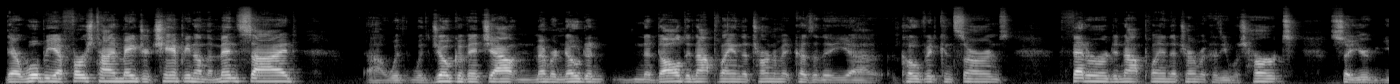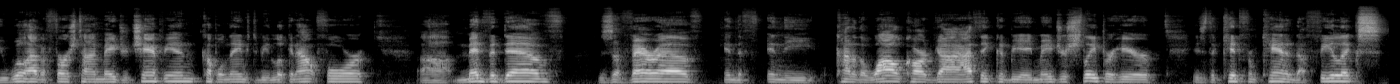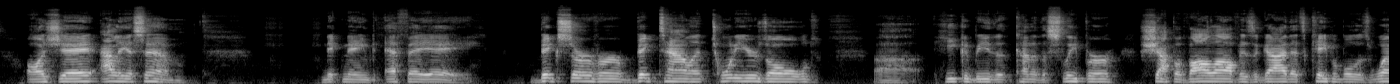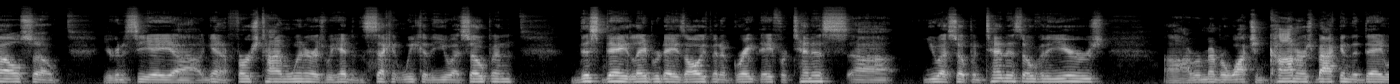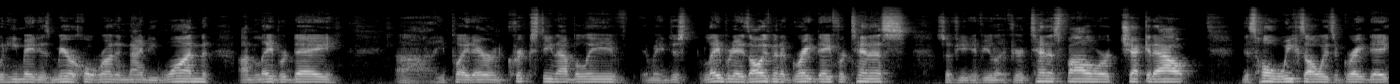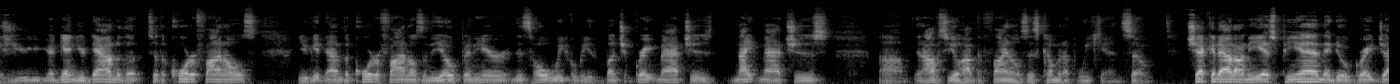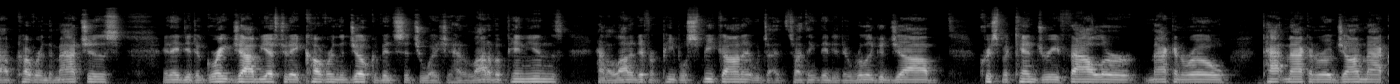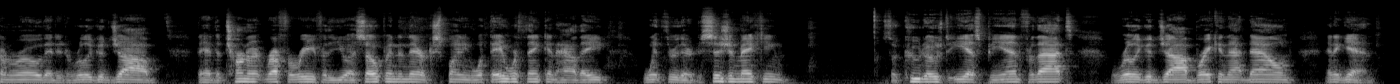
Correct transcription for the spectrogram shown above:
There will be a first-time major champion on the men's side uh, with with Djokovic out. And remember, no Nadal did not play in the tournament because of the uh, COVID concerns. Federer did not play in the tournament because he was hurt. So you you will have a first-time major champion. A couple names to be looking out for: uh, Medvedev, Zverev in the in the kind of the wild card guy. I think could be a major sleeper here is the kid from Canada, Felix Auger Aliassime, nicknamed FAA. Big server, big talent, 20 years old. Uh, he could be the kind of the sleeper. Shapovalov is a guy that's capable as well. So you're going to see a uh, again a first time winner as we head to the second week of the U.S. Open. This day, Labor Day, has always been a great day for tennis. Uh, U.S. Open tennis over the years. Uh, I remember watching Connors back in the day when he made his miracle run in '91 on Labor Day. Uh, he played Aaron Krickstein, I believe. I mean, just Labor Day has always been a great day for tennis. So if you if you if you're a tennis follower, check it out. This whole week's always a great day because you again you're down to the to the quarterfinals. You get down to the quarterfinals of the Open here. This whole week will be a bunch of great matches, night matches, um, and obviously you'll have the finals this coming up weekend. So check it out on ESPN. They do a great job covering the matches, and they did a great job yesterday covering the Djokovic situation. Had a lot of opinions, had a lot of different people speak on it, which I, so I think they did a really good job. Chris McKendry, Fowler, McEnroe, Pat McEnroe, John McEnroe, they did a really good job. They had the tournament referee for the U.S. Open in there explaining what they were thinking, how they went through their decision making. So kudos to ESPN for that. Really good job breaking that down. And again,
